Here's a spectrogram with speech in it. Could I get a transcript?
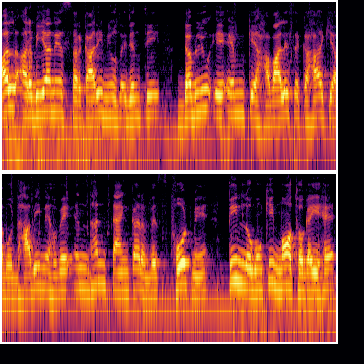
अल अरबिया ने सरकारी न्यूज़ एजेंसी डब्ल्यूएएम के हवाले से कहा कि अबुधाबी में हुए ईंधन टैंकर विस्फोट में तीन लोगों की मौत हो गई है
